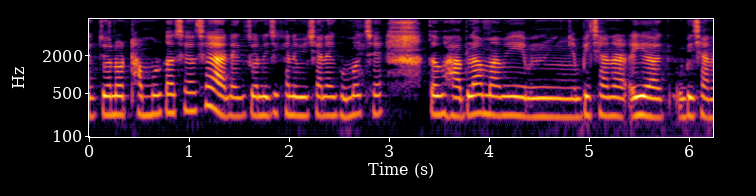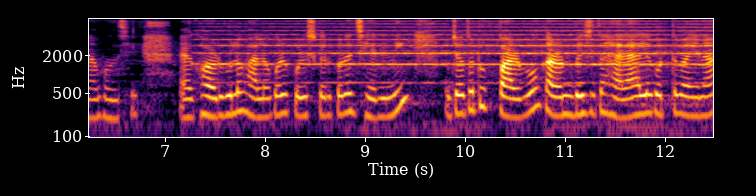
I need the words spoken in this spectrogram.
একজন ওর ঠাম্মুর কাছে আছে আর একজন যেখানে বিছানায় ঘুমোচ্ছে, তো ভাবলাম আমি বিছানা, ইয়া, বিছানা বলছি ঘরগুলো ভালো করে পরিষ্কার করে ঝেড়ে নিই, যতটুকু পারব, কারণ বেশি তো হেলাহেলে করতে পারি না।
